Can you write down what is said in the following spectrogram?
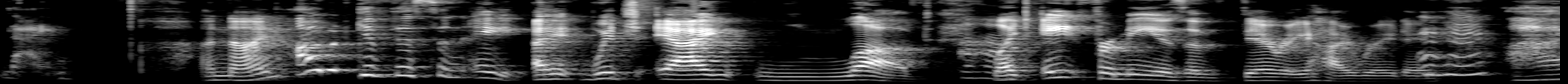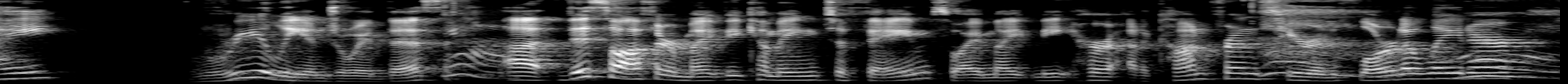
nine. A 9? I would give this an 8, I, which I loved. Uh-huh. Like, 8 for me is a very high rating. Mhm. I really enjoyed this. Yeah. Uh, this author might be coming to fame, so I might meet her at a conference here in Florida later. Ooh.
